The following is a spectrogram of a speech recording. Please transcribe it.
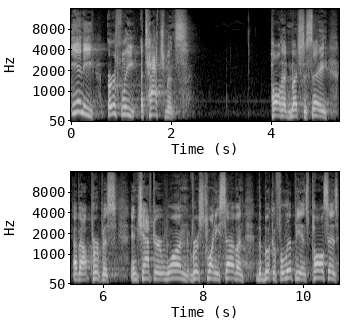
any earthly attachments. Paul had much to say about purpose. In chapter 1, verse 27, the book of Philippians, Paul says,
